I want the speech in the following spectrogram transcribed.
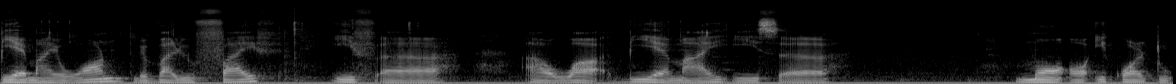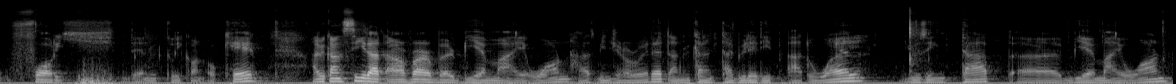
BMI 1 the value 5 if uh, our BMI is uh, more or equal to 40 then we click on OK. And we can see that our variable BMI 1 has been generated and we can tabulate it as well using tab uh, BMI 1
